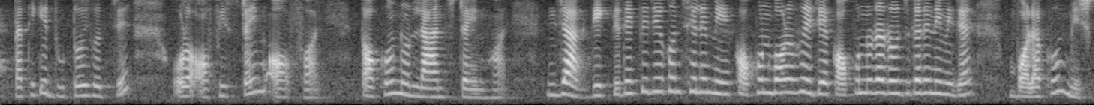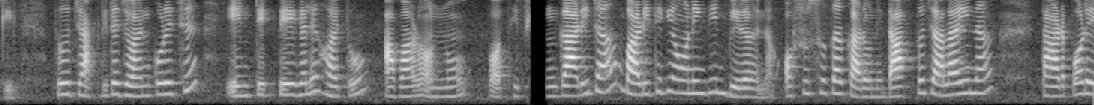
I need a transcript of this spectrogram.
একটা থেকে দুটোই হচ্ছে, ওর অফিস টাইম অফ হয়, তখন ওর লাঞ্চ টাইম হয়। যাক, দেখতে দেখতে যখন ছেলে মেয়ে, কখন বড় হয়ে যায়, কখন ওরা রোজগারে নেমে যায়, বলা খুব মুশকিল। তো চাকরিটা জয়েন করেছে, এনটেক পেয়ে গেলে হয়তো আবার অন্য পথে গাড়িটা বাড়ি থেকে অনেক দিন বেরোয় না, অসুস্থতার কারণে। দাস তো চালাই না। তারপরে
